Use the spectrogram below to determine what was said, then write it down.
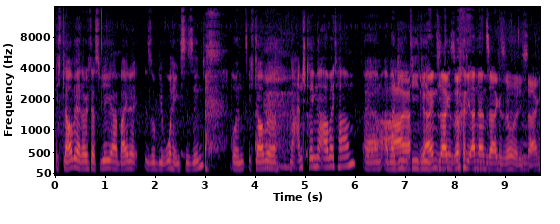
ich glaube ja dadurch, dass wir ja beide so Bürohengste sind und ich glaube eine anstrengende Arbeit haben, ähm, aber die, die, die, einen die, sagen so, die anderen sagen so, würde ich sagen.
